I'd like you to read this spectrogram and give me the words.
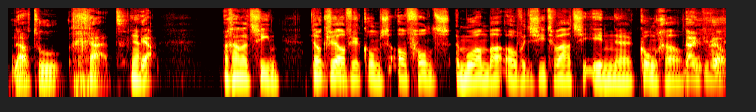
naartoe gaat. Ja. ja. We gaan het zien. Dank u wel voor uw komst, Alfons Muamba... over de situatie in eh, Congo. Dank u wel.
